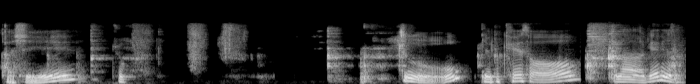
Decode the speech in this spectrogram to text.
다시 쭉. 쭉. 이렇게 해서 편하게 그냥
